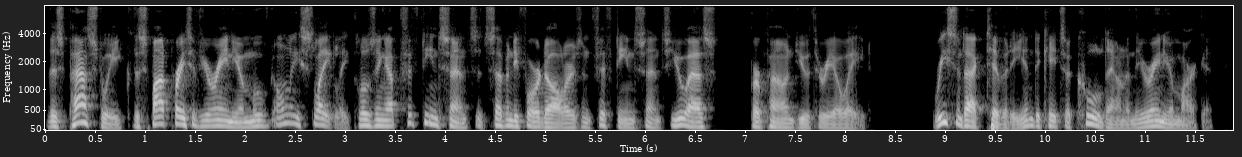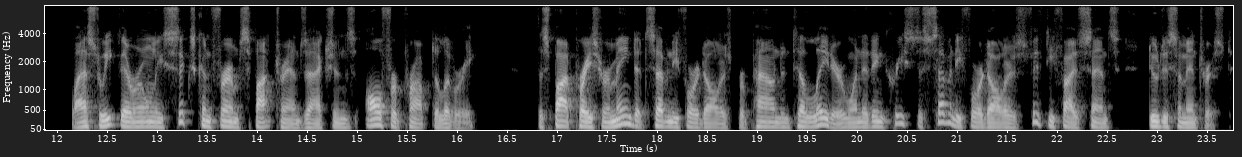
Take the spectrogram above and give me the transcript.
This past week, the spot price of uranium moved only slightly, closing up 15 cents at $74.15 US per pound U3O8. Recent activity indicates a cool down in the uranium market. Last week, there were only six confirmed spot transactions, all for prompt delivery. The spot price remained at $74 per pound until later when it increased to $74.55 due to some interest.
